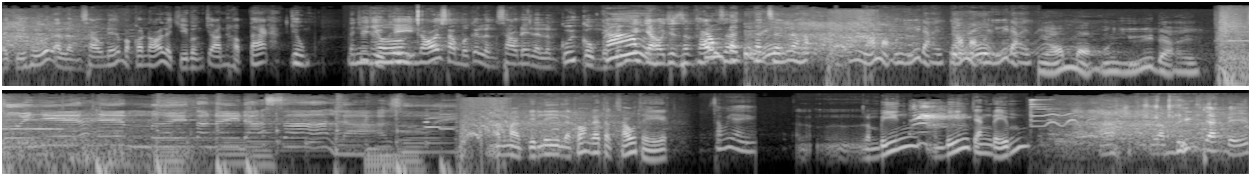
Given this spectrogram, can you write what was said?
là chị hứa là lần sau nếu mà có nói là chị vẫn cho anh hợp tác hát chung. bình chứ nhiều thường. khi nói xong rồi cái lần sau đây là lần cuối cùng mình Không. đứng với nhau trên sân khấu không sao? thật, thật sự là không- nhỏ mọn dữ đại nhỏ mọn dữ đại. Đã xa lạ rồi. Anh mà chị ly là có cái tật xấu thiệt. Sao vậy làm biến làm biến trang điểm. À, làm biến trang điểm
